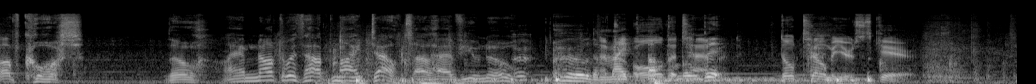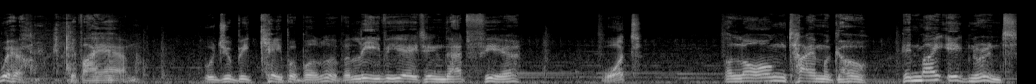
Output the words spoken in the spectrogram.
Of course. Though I am not without my doubts, I'll have you know. The After all that's bit. happened, don't tell me you're scared. Well, if I am, would you be capable of alleviating that fear? What? A long time ago, in my ignorance,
